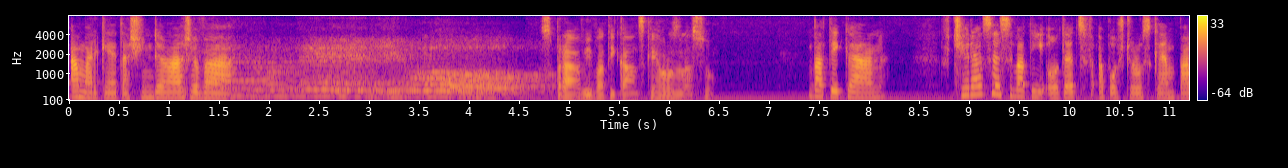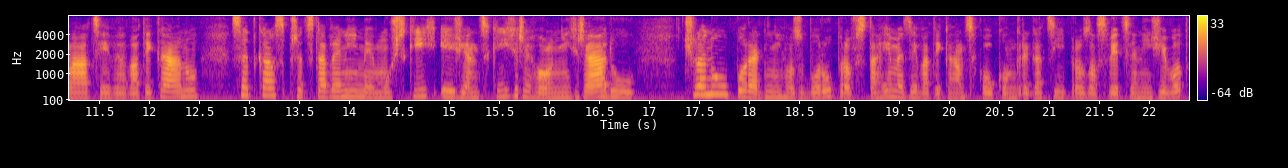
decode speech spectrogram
a Markéta Šindelářová. Zprávy vatikánského rozhlasu. Vatikán. Včera se svatý otec v Apoštolském paláci ve Vatikánu setkal s představenými mužských i ženských řeholních řádů, členů poradního sboru pro vztahy mezi Vatikánskou kongregací pro zasvěcený život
